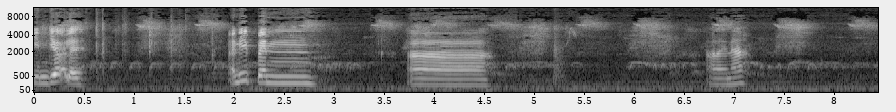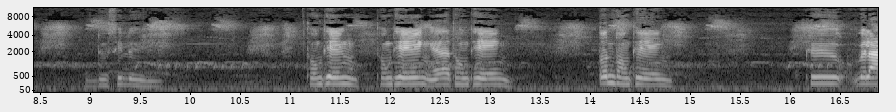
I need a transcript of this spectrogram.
กินเยอะเลย อันนี้เป็นเอ่ออะไรนะ ดูสิลืมทงเทงทงเทงเออทงเทง ต้นทงเทง คือเวลา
